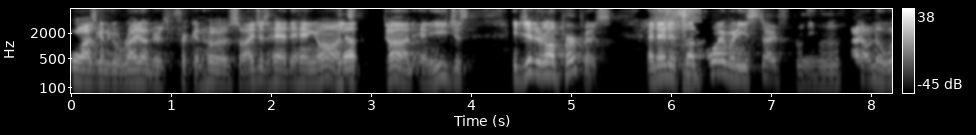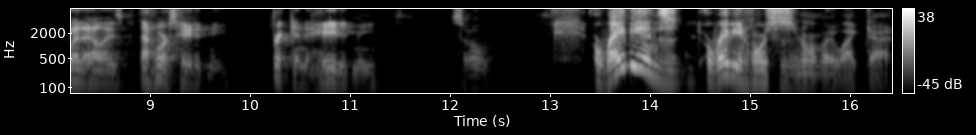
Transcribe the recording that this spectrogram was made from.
go, I was going to go right under his freaking hooves. So I just had to hang on. Yep. Done. And he just he did it on purpose. And then at some point when he started, Mhm. I don't know where the hell he's that horse hated me, freaking hated me. So arabians arabian horses are normally like that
